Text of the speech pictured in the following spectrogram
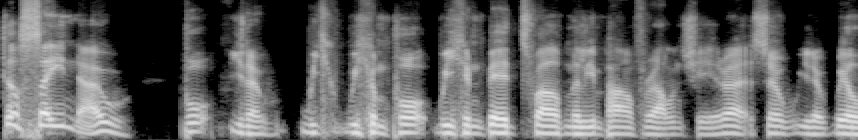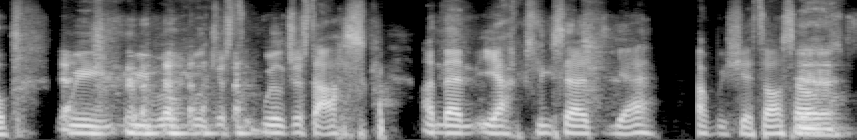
They'll say no, but you know, we we can put we can bid twelve million pound for Alan Shearer. So you know, we'll Yeah. we we will we'll just we'll just ask. And then he actually said, yeah, and we shit ourselves.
